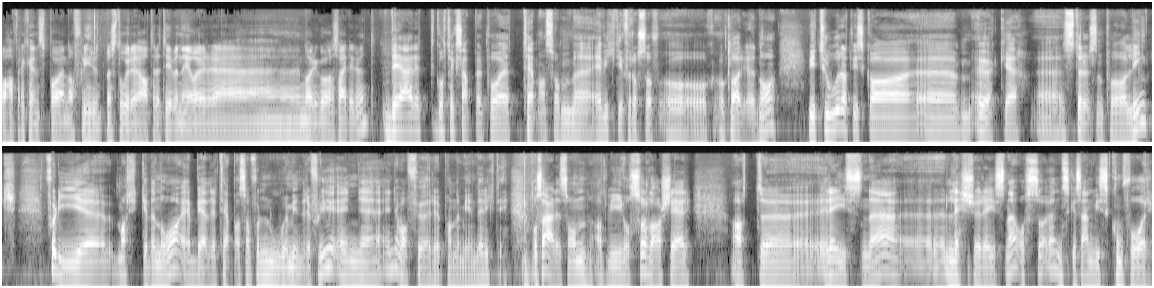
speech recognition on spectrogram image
å, ha frekvens på enn å fly rundt med store A320 Neoer eh, Norge og Sverige rundt? Det er et godt eksempel på et tema som eh, er viktig for oss å, å, å klargjøre nå. Vi tror at vi skal eh, øke eh, størrelsen på Link, fordi markedet nå er bedre tilpassa for noe mindre fly enn, enn det var før pandemien. Det er riktig. Og så er det sånn at vi også da skjer at uh, reisende, uh, leisure-reisende også ønsker seg en viss komfort.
